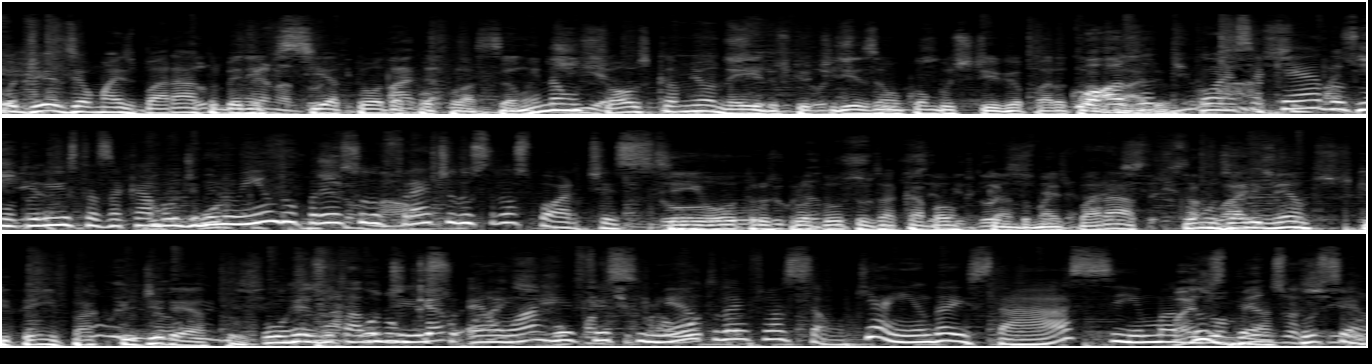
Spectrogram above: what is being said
O diesel mais barato beneficia toda a população e não só os caminhoneiros que utilizam o combustível para o trabalho. Com essa queda, os motoristas acabam diminuindo o preço do frete dos transportes. Sim, outros produtos acabam ficando mais baratos, como os alimentos, que têm impacto direto. O resultado disso é um arrefecimento da inflação, que ainda está acima dos ou menos 10%.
